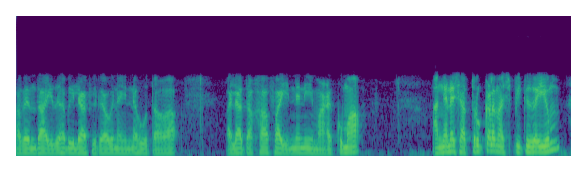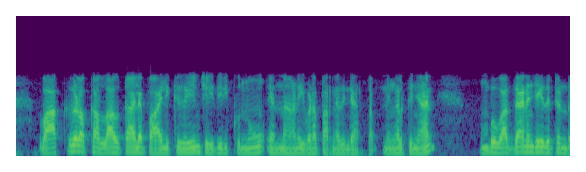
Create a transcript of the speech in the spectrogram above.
അതെന്താ? ഇത് ഹബില ഫിറോവിന ഇന്നഹു തവ വല തഹാഫ ഇന്നനി മഴക്കുമ. അങ്ങനെ ശത്രുക്കളെ നശിപ്പിക്കുകയും വാക്കുകളൊക്കെ അള്ളാഹു താല പാലിക്കുകയും ചെയ്തിരിക്കുന്നു എന്നാണ് ഇവിടെ പറഞ്ഞതിന്റെ അർത്ഥം. നിങ്ങൾക്ക് ഞാൻ മുമ്പ് വാഗ്ദാനം ചെയ്തിട്ടുണ്ട്.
